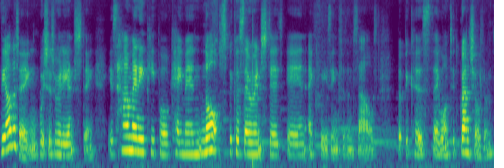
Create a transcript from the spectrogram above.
The other thing, which was really interesting, is how many people came in not because they were interested in egg freezing for themselves, but because they wanted grandchildren.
